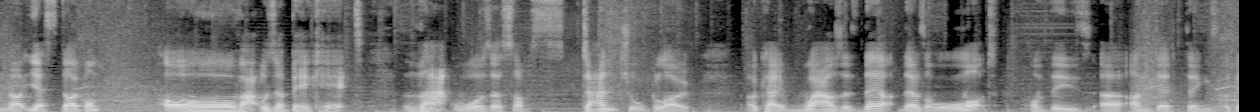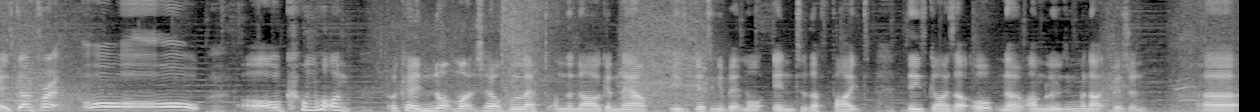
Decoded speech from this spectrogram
not? Yes, dive bomb. Oh, that was a big hit. That was a substantial blow. Okay, wowzers. There, there's a lot of these uh, undead things. Okay, he's going for it. Oh, oh, come on. Okay, not much health left on the Naga now. He's getting a bit more into the fight. These guys are... Oh, no, I'm losing my night vision. Uh,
